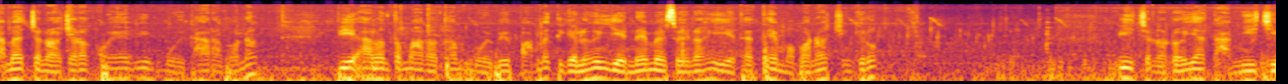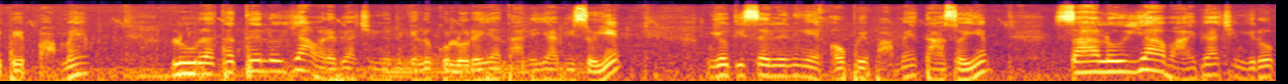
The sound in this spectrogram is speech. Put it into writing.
ဒါမဲ့ကျွန်တော်ကျတော့ခွဲပြီးမွေထားတာပေါ့နော်ပြီးအလုံးတမတော့ထပ်မွေပေးပါမယ်တကယ်လို့ဟင်းရေနေမယ်ဆိုရင်တော့ဟင်းရေထက်ထဲမှာပေါ့နော်ချင်းကြီးတို့ပြီးကျွန်တော်တို့ရတာမြည်ကြည့်ပေးပါမယ်လူရထက်ထဲလို့ရပါတယ်ဗျချင်းကြီးတကယ်လို့ကိုလိုရဲရတာလေးရပြီဆိုရင်ငုတ်ဒီဆဲလေးငယ်အုပ်ပေးပါမယ်ဒါဆိုရင်စားလို့ရပါပြီဗျာချင်းကြီးတို့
